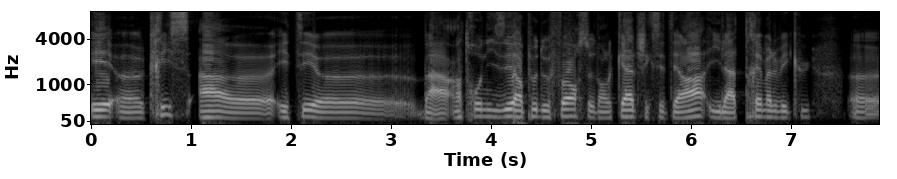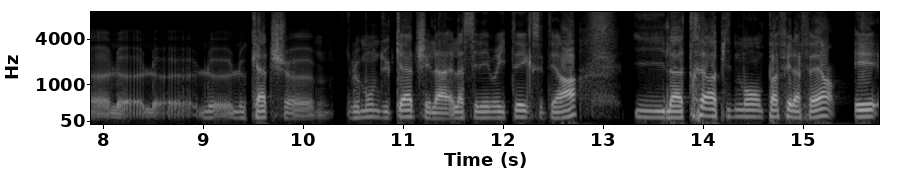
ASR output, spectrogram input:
Et Chris a été bah, intronisé un peu de force dans le catch, etc. Il a très mal vécu le, le, catch, le monde du catch et la, célébrité, etc. Il a très rapidement pas fait l'affaire et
